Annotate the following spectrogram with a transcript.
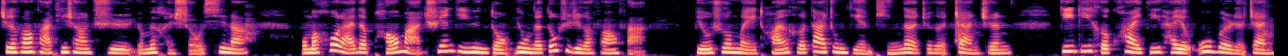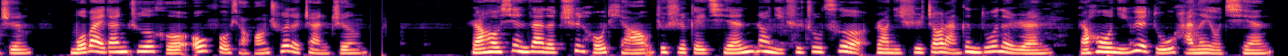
这个方法听上去有没有很熟悉呢？我们后来的跑马圈地运动用的都是这个方法，比如说美团和大众点评的这个战争，滴滴和快滴还有 Uber 的战争，摩拜单车和 ofo 小黄车的战争。然后现在的趣头条就是给钱让你去注册，让你去招揽更多的人，然后你阅读还能有钱。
